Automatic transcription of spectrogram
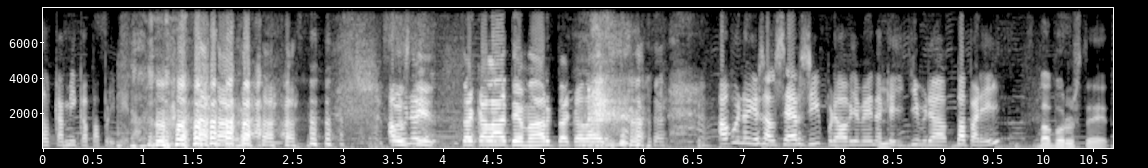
el camí cap a primera. avui, no hi, Hosti, t'ha calat, eh, Marc, t'ha calat. avui no hi és el Sergi, però òbviament aquell llibre va per ell. Va per usted.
